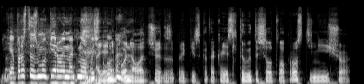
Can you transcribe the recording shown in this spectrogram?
Я просто жму первой на А кнопочку. я не понял, а что это за приписка такая? Если ты вытащил этот вопрос, тяни еще.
